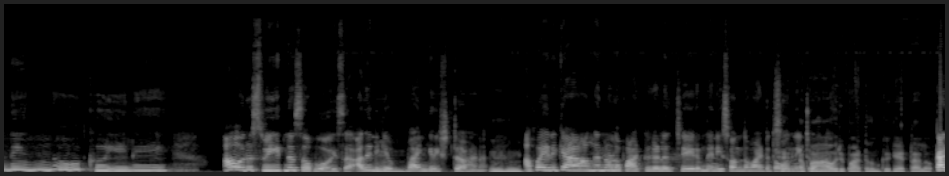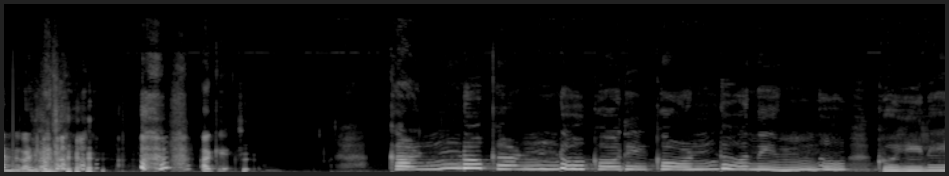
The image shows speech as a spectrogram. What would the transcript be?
നിന്നു കുയിലേ. ആ ഒരു സ്വീറ്റ്നെസ് ഓഫ് വോയിസ് അതെനിക്ക് ഭയങ്കര ഇഷ്ടമാണ്. അപ്പൊ എനിക്ക് അങ്ങനെയുള്ള പാട്ടുകൾ ചേരും എനിക്ക് സ്വന്തമായിട്ട് തോന്നിയിട്ടുണ്ട് ആ ഒരു പാട്ട് നമുക്ക് കേട്ടാലോ? കണ്ടു കണ്ടു. ഓക്കെ കണ്ടു കണ്ടു കൊതി കൊണ്ടു നിന്നു കുയിലേ.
